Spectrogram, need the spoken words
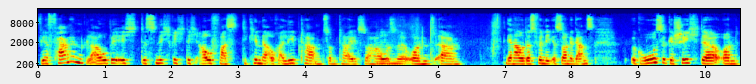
wir fangen, glaube ich, das nicht richtig auf, was die Kinder auch erlebt haben, zum Teil zu Hause. Mhm. Und ähm, genau, das finde ich ist so eine ganz große Geschichte und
